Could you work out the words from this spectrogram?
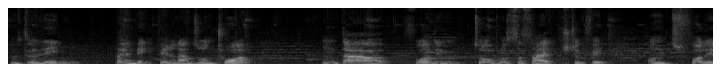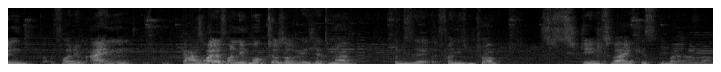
du musst überlegen, beim Weg wäre dann so ein Tor und da vor dem Tor bloß, dass da halt ein Stück fehlt und vor dem, vor dem einen, da soll von dem Burgtor, sag ich jetzt mal, von, diese, von diesem Tor, stehen zwei Kisten übereinander.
